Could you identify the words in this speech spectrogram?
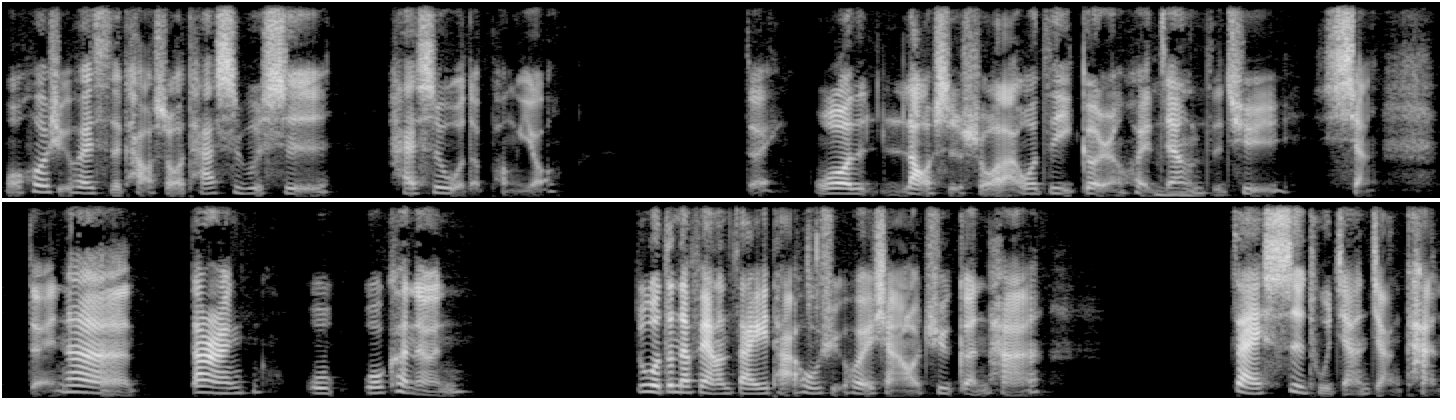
我或许会思考说他是不是还是我的朋友。对我老实说啦，我自己个人会这样子去想。对，那当然我我可能如果真的非常在意他，或许会想要去跟他再试图讲讲看，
